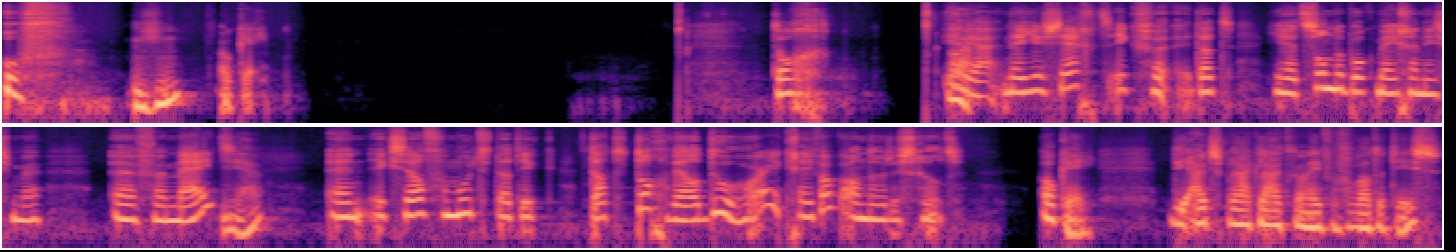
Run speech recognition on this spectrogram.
oef. Oké. Toch? Oh ja, nee, je zegt ik, dat je het zondebokmechanisme eh vermijdt. Ja. En ik zelf vermoed dat ik dat toch wel doe hoor. Ik geef ook anderen de schuld. Oké, die uitspraak laat ik dan even voor wat het is.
